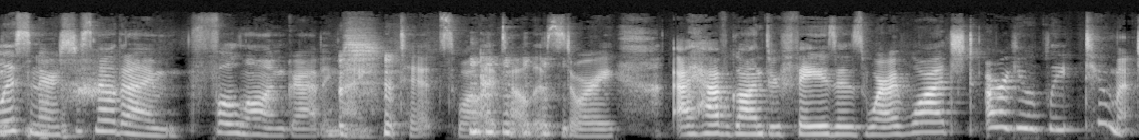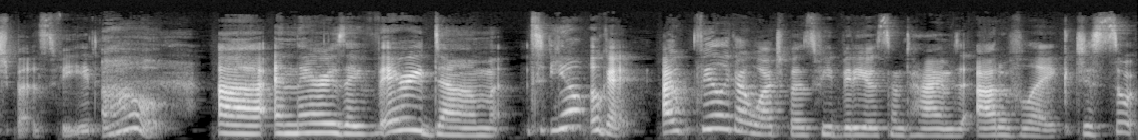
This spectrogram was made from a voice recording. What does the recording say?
listeners, just know that I'm full on grabbing my tits while I tell this story. I have gone through phases where I've watched arguably too much BuzzFeed. oh, Uh, and there is a very dumb, you know, okay, I feel like I watch BuzzFeed videos sometimes out of like just sort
